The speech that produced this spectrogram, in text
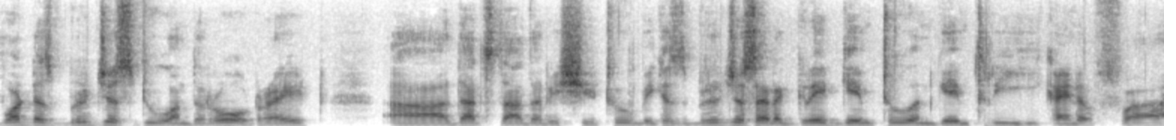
what does Bridges do on the road, right? Uh, that's the other issue too, because Bridges had a great game two and game three, he kind of uh,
